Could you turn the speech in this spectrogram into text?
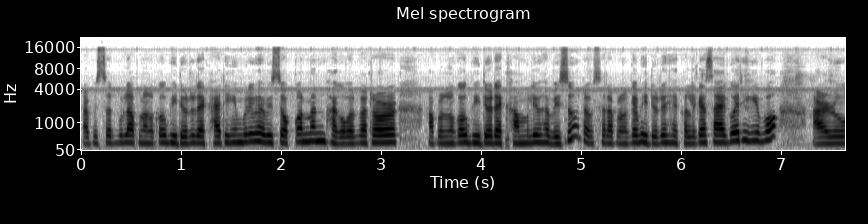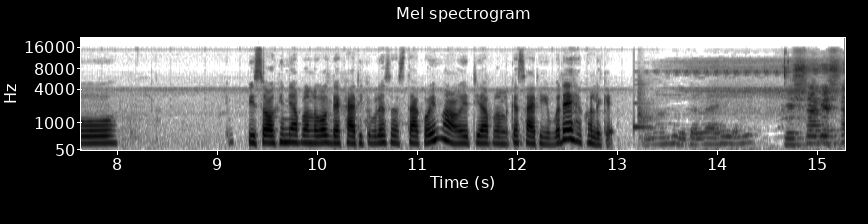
তাৰপিছত বোলো আপোনালোকক ভিডিঅ'টো দেখাই থাকিম বুলি ভাবিছোঁ। অকণমান ভাগৱত পাঠৰ আপোনালোকক ভিডিঅ' দেখাম বুলি ভাবিছোঁ। তাৰপিছত আপোনালোকে ভিডিঅ'টো শেষলৈকে চাই গৈ থাকিব। আৰু পিছৰখিনি আপোনালোকক দেখাই থাকিবলৈ চেষ্টা কৰিম আৰু এতিয়া আপোনালোকে চাই থাকিব দেই শেষলৈকে। কৃষ্ণ কৃষ্ণ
